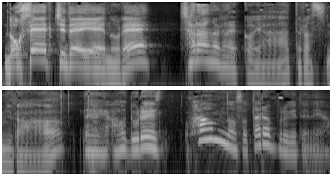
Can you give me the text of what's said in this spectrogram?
녹색 지대의 노래 사랑을 할 거야 들었습니다. 네, 아, 노래 화음 넣어서 따라 부르게 되네요.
